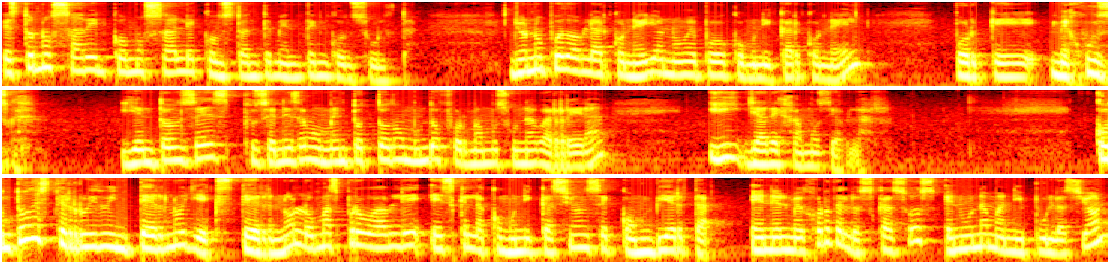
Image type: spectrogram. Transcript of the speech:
Esto no saben cómo sale constantemente en consulta. Yo no puedo hablar con ella, no me puedo comunicar con él porque me juzga. Y entonces, pues en ese momento todo mundo formamos una barrera y ya dejamos de hablar. Con todo este ruido interno y externo, lo más probable es que la comunicación se convierta, en el mejor de los casos, en una manipulación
